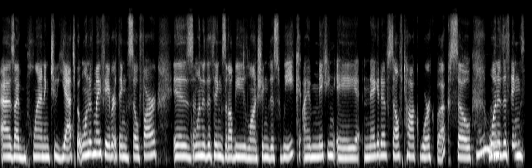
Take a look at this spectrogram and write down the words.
as I'm planning to yet, but one of my favorite things so far is one of the things that I'll be launching this week. I'm making a negative self talk workbook. So, Ooh. one of the things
